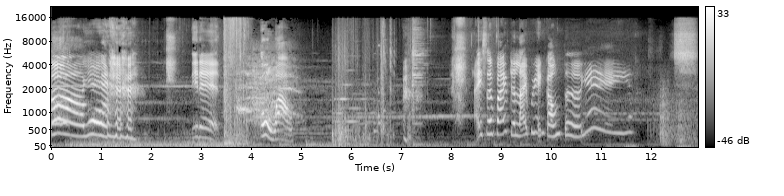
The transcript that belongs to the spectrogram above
Oh, yeah! Did it! Oh, wow! I survived the library encounter! Yay! Is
